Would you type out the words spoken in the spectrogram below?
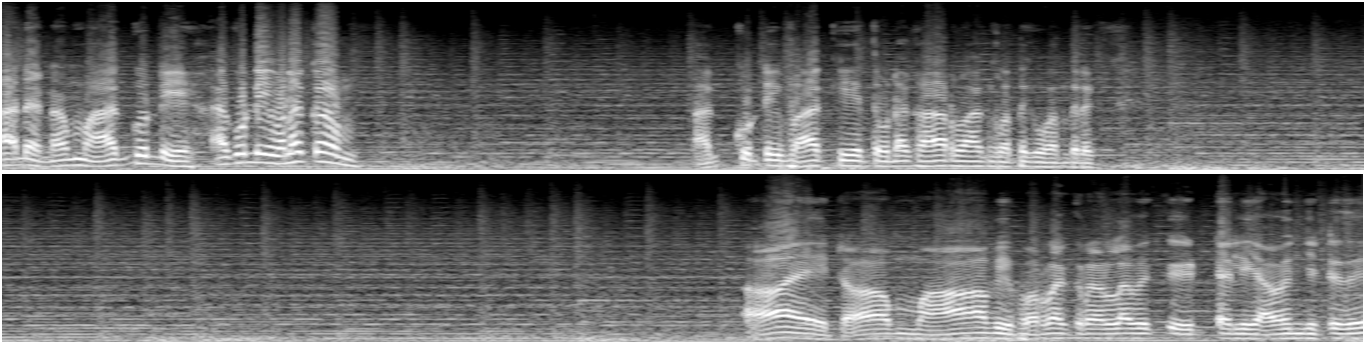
ஆட நம்ம அக்குட்டி அக்குட்டி வணக்கம். அக்குட்டி பாக்கியத்தோட கார் வாங்குறதுக்கு வந்திருக்கு. ஆயிட் ஆமா ஆவி பிறக்கிற அளவுக்கு இட்டலி அவிஞ்சிட்டுது.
